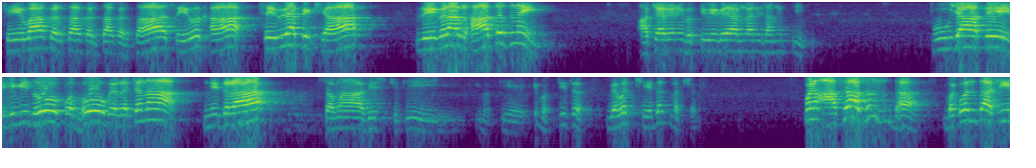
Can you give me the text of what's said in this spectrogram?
सेवा करता करता करता सेवक हा सेव्यापेक्षा वेगळा राहतच नाही. आचार्याने भक्ती वेगळ्या अंगाने सांगितली. पूजा ते विविधोपभोग रचना निद्रा समाधिस्थिती. भक्ती आहे. हे भक्तीचं व्यवच्छेदक लक्षण पण असं असून सुद्धा भगवंताची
